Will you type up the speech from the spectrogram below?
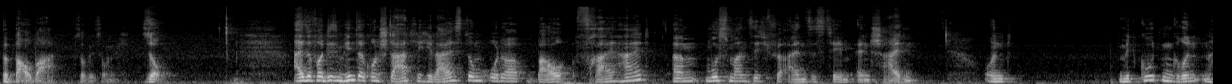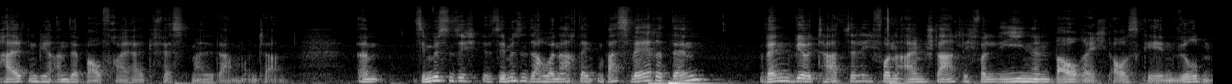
bebaubar, sowieso nicht. So, also vor diesem Hintergrund staatliche Leistung oder Baufreiheit ähm, muss man sich für ein System entscheiden. Und mit guten Gründen halten wir an der Baufreiheit fest, meine Damen und Herren. Ähm, Sie, müssen sich, Sie müssen darüber nachdenken, was wäre denn, wenn wir tatsächlich von einem staatlich verliehenen Baurecht ausgehen würden.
